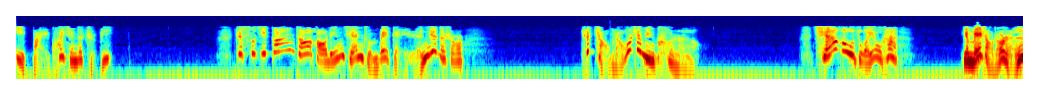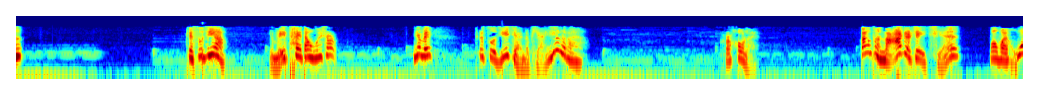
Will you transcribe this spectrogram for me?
一百块钱的纸币，这司机刚找好零钱准备给人家的时候，却找不着这名客人了。前后左右看，也没找着人。这司机啊，也没太当回事儿，认为这自己捡着便宜了呗。可是后来，当他拿着这钱往外花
